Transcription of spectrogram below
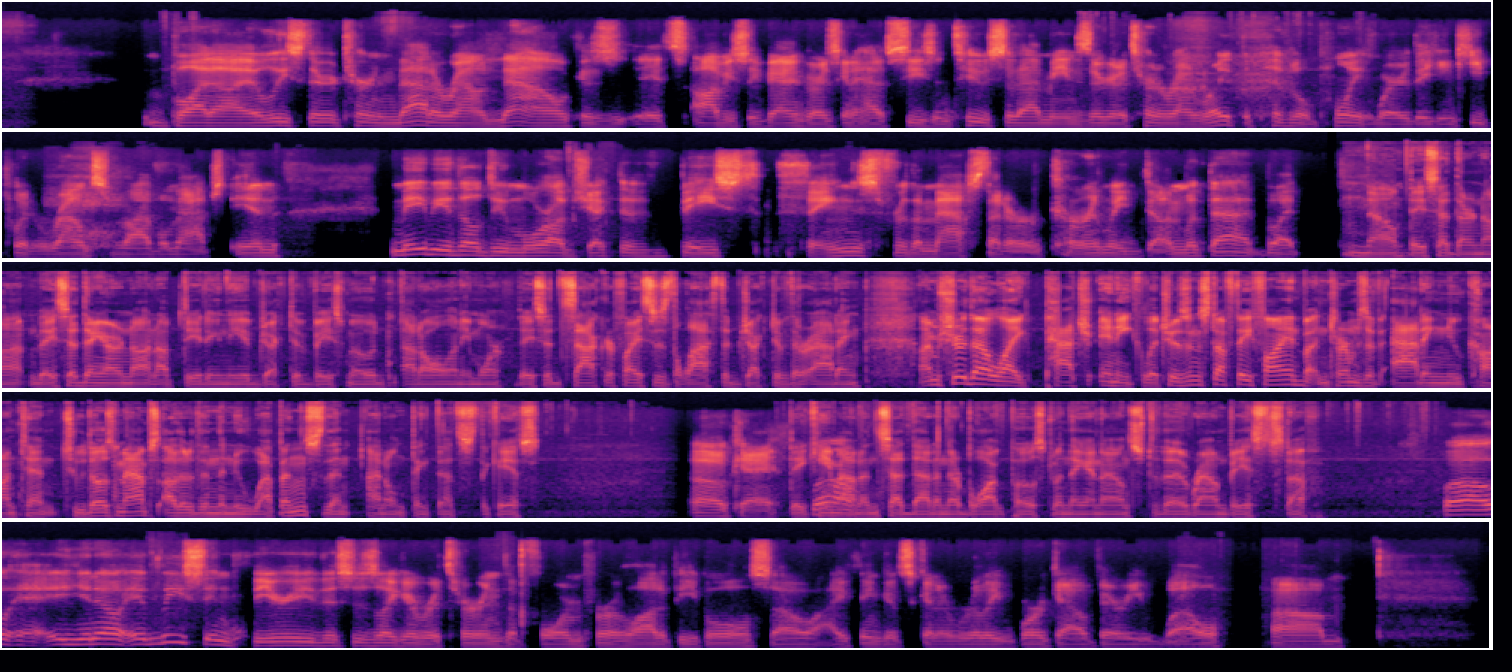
but uh, at least they're turning that around now because it's obviously Vanguard is going to have season two, so that means they're going to turn around right at the pivotal point where they can keep putting round survival maps in. Maybe they'll do more objective based things for the maps that are currently done with that, but No, they said they're not. They said they are not updating the objective base mode at all anymore. They said sacrifice is the last objective they're adding. I'm sure they'll like patch any glitches and stuff they find, but in terms of adding new content to those maps other than the new weapons, then I don't think that's the case. Okay. They came Well- out and said that in their blog post when they announced the round-based stuff. Well, eh, you know, at least in theory, this is like a return to form for a lot of people. So I think it's going to really work out very well. Um,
